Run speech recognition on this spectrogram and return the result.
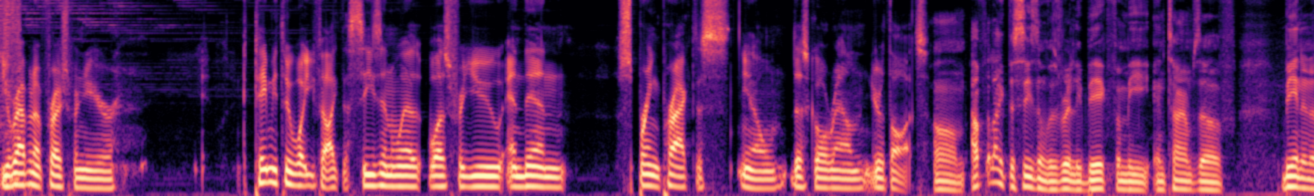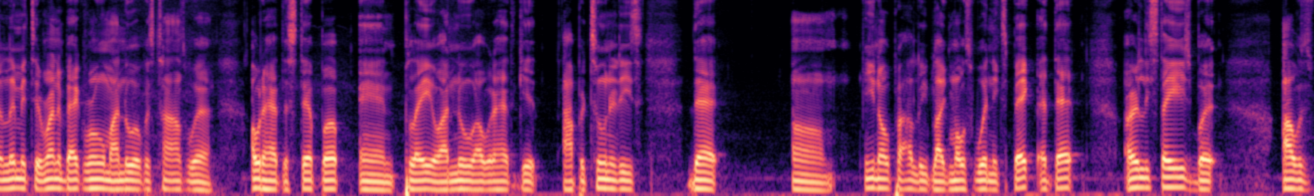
You're wrapping up freshman year. Take me through what you felt like the season was for you, and then spring practice, you know, this go around, your thoughts? Um, I feel like the season was really big for me in terms of being in a limited running back room. I knew it was times where I would have had to step up and play, or I knew I would have had to get opportunities that, um, you know, probably like most wouldn't expect at that early stage. But I was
